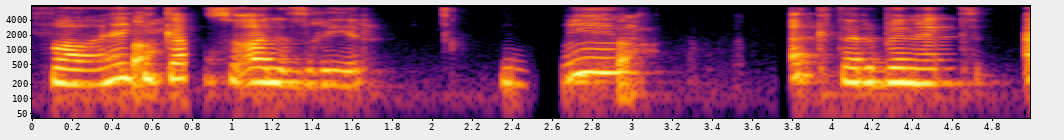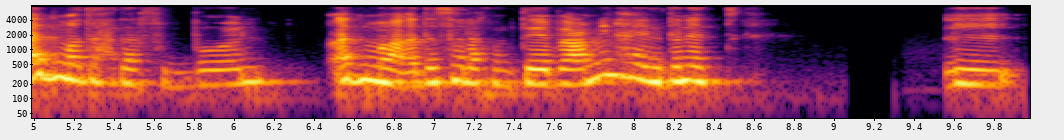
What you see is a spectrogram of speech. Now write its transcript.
فهيك صح. كم سؤال صغير؟ مين صح. أكثر بنت قد ما تحضر football قد ما قد صار لك متابع مين هاي البنت ال...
